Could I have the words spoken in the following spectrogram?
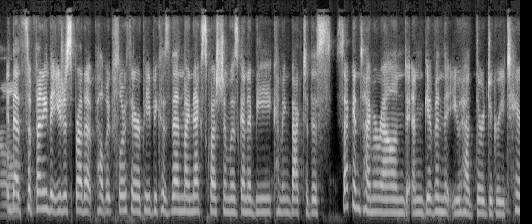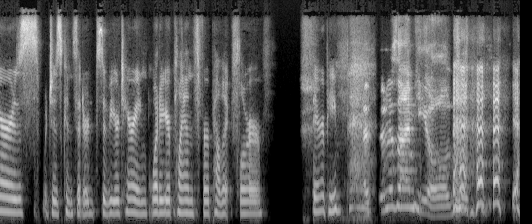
Oh. That's so funny that you just brought up pelvic floor therapy because then my next question was going to be coming back to this second time around. And given that you had third degree tears, which is considered severe tearing, what are your plans for pelvic floor therapy? As soon as I'm healed. yeah.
